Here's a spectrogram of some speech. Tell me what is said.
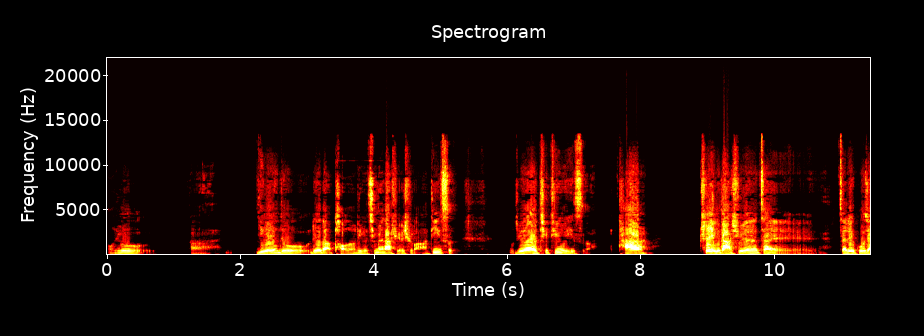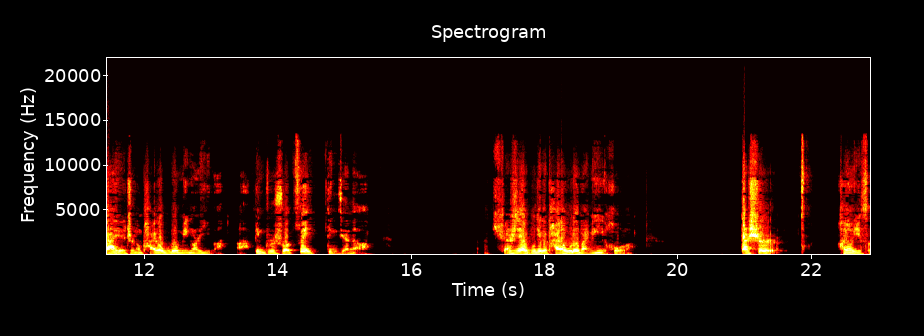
我就啊一个人就溜达跑到这个清迈大学去了啊。第一次，我觉得挺挺有意思的。他这个大学在在这个国家也只能排个五六名而已吧啊，并不是说最顶尖的啊。全世界估计得排到五六百名以后了。但是很有意思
